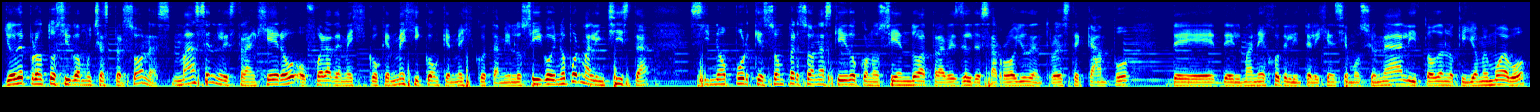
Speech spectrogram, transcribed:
Yo de pronto sigo a muchas personas, más en el extranjero o fuera de México que en México, aunque en México también lo sigo, y no por malinchista, sino porque son personas que he ido conociendo a través del desarrollo dentro de este campo del manejo de la inteligencia emocional y todo en lo que yo me muevo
